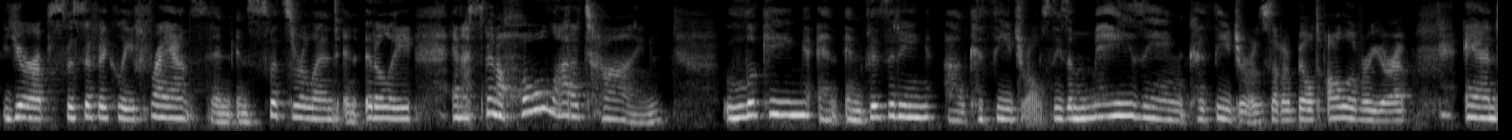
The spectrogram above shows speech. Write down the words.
Europe, specifically France and in Switzerland and Italy. And I spent a whole lot of time looking and, and visiting uh, cathedrals, these amazing cathedrals that are built all over Europe. And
